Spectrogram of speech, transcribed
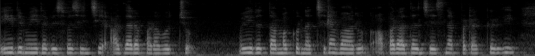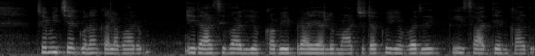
వీరి మీద విశ్వసించి ఆధారపడవచ్చు. వీరు తమకు నచ్చిన వారు అపరాధం చేసినప్పటికీ క్షమించే గుణం కలవారు. ఈ రాశి వారి యొక్క అభిప్రాయాలు మార్చుటకు ఎవరికి సాధ్యం కాదు.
